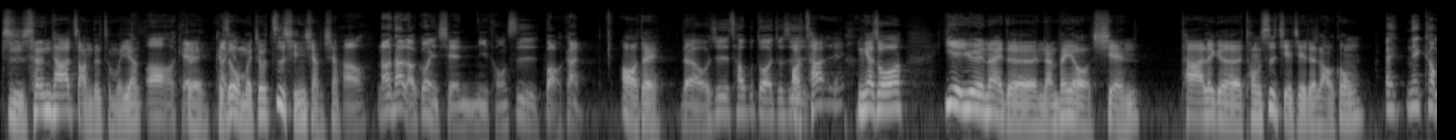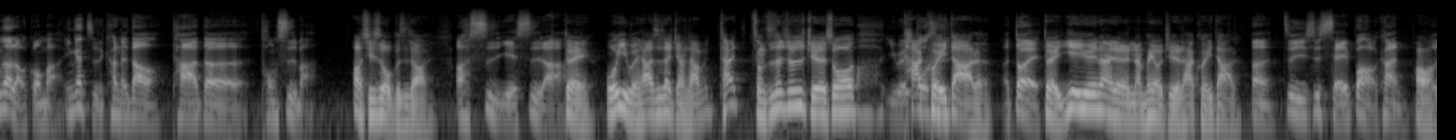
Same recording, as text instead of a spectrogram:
指称他长得怎么样，哦，OK，对，可是我们就自行想象。好，然后她老公也嫌你同事不好看，哦，对，对我觉得差不多就是哦，他应该说叶月奈的男朋友嫌她那个同事姐姐的老公。哎，那看不到老公吧？应该只看得到她的同事吧？哦，其实我不知道欸，啊，是也是啦，对我以为他是在讲他，他总之就是觉得说啊，以为他亏大了，啊，对，对叶月奈的男朋友觉得他亏大了，嗯，至于是谁不好看，哦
